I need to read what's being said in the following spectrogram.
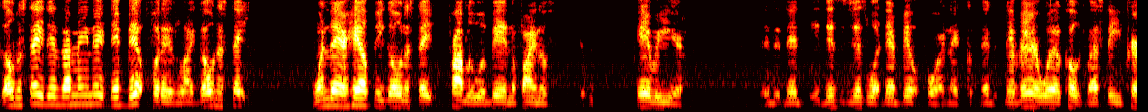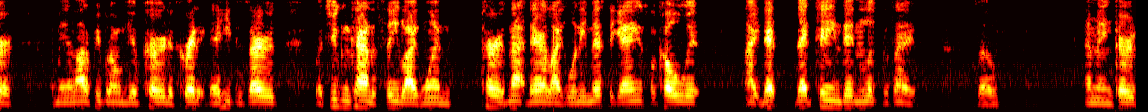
Golden State is, I mean, they they built for this. Like Golden State, when they're healthy, Golden State probably will be in the finals every year. That this is just what they're built for, and they're they're very well coached by Steve Kerr. I mean, a lot of people don't give Kerr the credit that he deserves, but you can kind of see like when Kerr is not there, like when he missed the games for COVID, like that that team didn't look the same. So, I mean, Kerr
